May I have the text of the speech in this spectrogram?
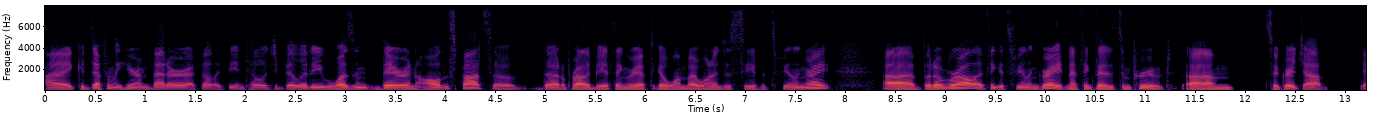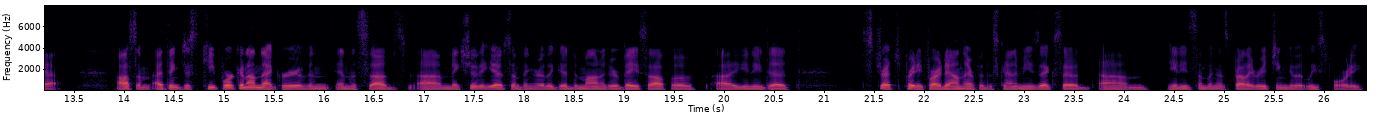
I could definitely hear them better. I felt like the intelligibility wasn't there in all the spots, so that'll probably be a thing where you have to go one by one and just see if it's feeling right. Uh, but overall, I think it's feeling great, and I think that it's improved. Um, it's a great job. Yeah, awesome. I think just keep working on that groove and, and the subs. Uh, make sure that you have something really good to monitor bass off of. Uh, you need to stretch pretty far down there for this kind of music, so um, you need something that's probably reaching to at least forty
